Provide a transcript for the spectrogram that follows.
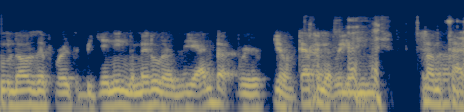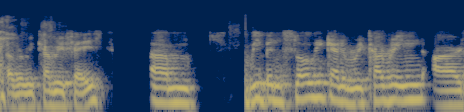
who knows if we're at the beginning, the middle, or the end, but we're you know definitely in some type of a recovery phase. Um, we've been slowly kind of recovering our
